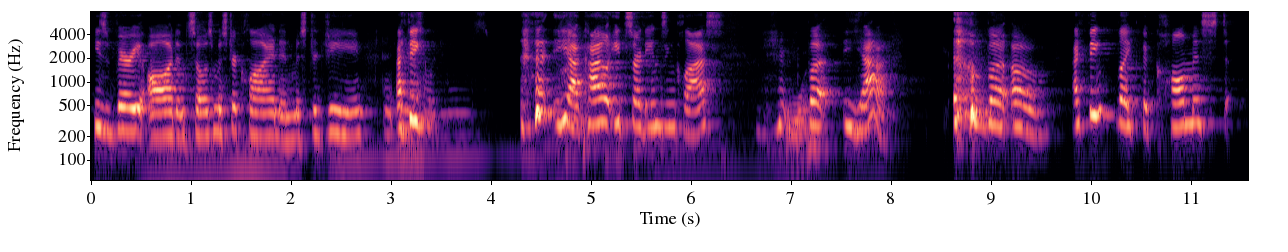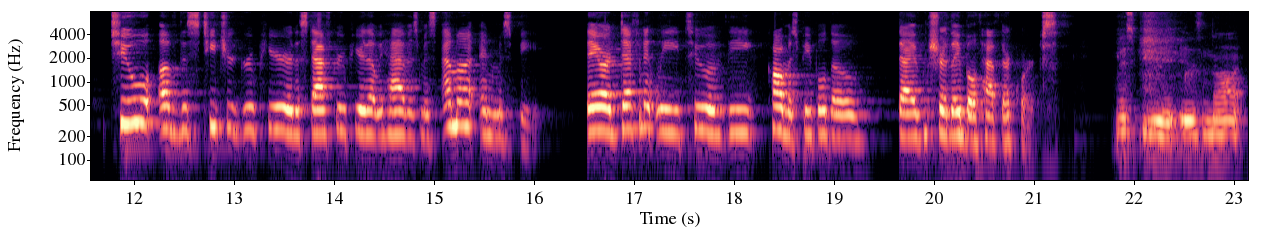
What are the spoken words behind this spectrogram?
He's very odd, and so is Mr. Klein and Mr. G. I think-. yeah, Kyle eats sardines in class. But yeah. but um I think like the calmest two of this teacher group here, the staff group here that we have is Miss Emma and Miss B. They are definitely two of the calmest people though I'm sure they both have their quirks. Miss B is not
